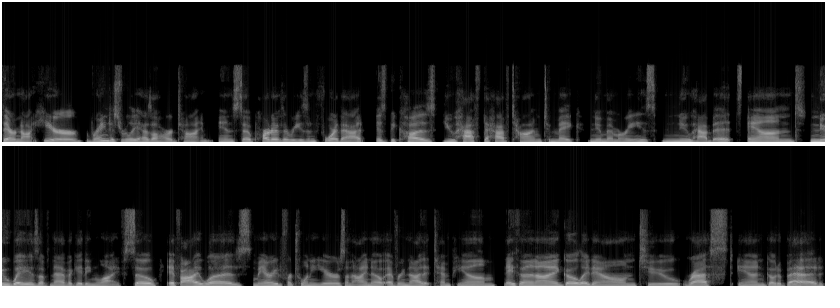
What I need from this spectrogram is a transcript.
they're not here, the brain just really has a hard time. And so part of the reason for that is because you have to have time to make new memories, new habits, and new ways of navigating life. So if I was married for 20 years and I know every night at 10 p.m., Nathan and I go lay down to rest and go to bed,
